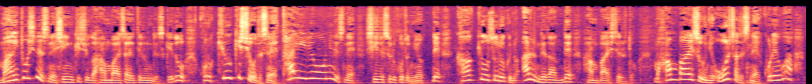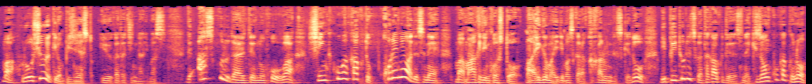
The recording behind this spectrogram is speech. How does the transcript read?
毎年ですね、新機種が販売されてるんですけど、この旧機種をですね、大量にですね、仕入れすることによって、価格競争力のある値段で販売していると。まあ、販売数に応じたですね、これは、まあ、不労収益のビジネスという形になります。で、アスクル代理店の方は、新規が価格と、これにはですね、まあ、マーケティングコスト、まあ、営業マンいりますからかかるんですけど、リピート率が高くてですね、既存顧客の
